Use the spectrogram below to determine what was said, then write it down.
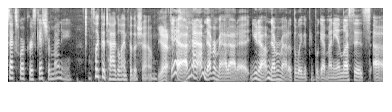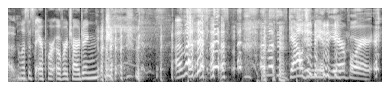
Sex workers, get your money. It's like the tagline for the show. Yeah. Yeah, I'm not. I'm never mad at it. You know, I'm never mad at the way that people get money, unless it's um, Unless it's the airport overcharging. unless unless it's gouging me at the airport.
